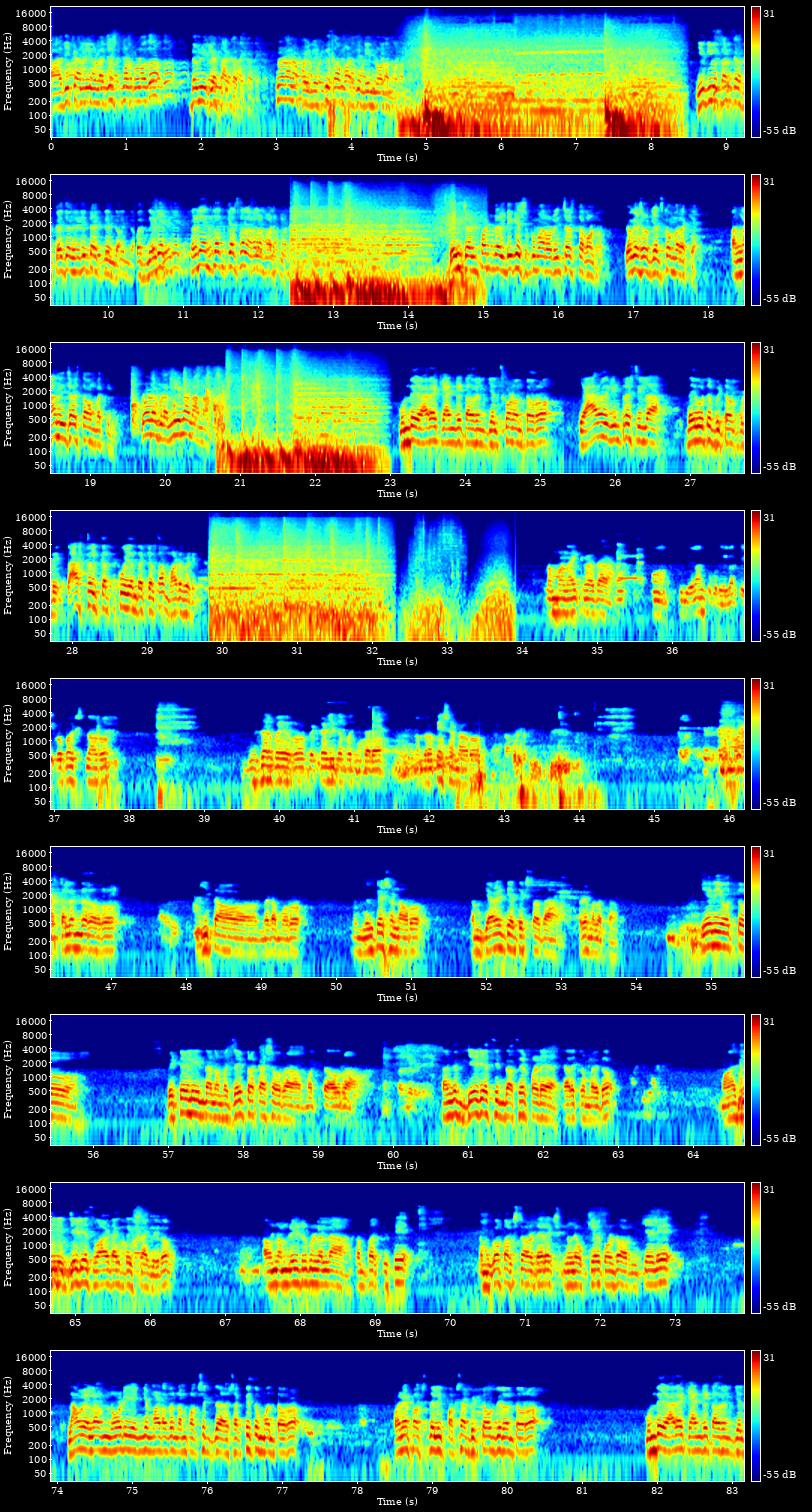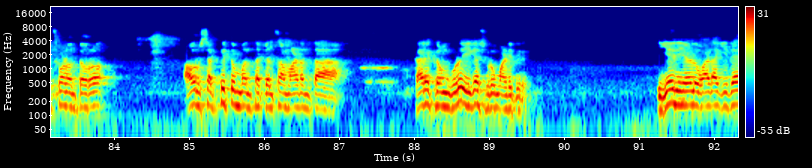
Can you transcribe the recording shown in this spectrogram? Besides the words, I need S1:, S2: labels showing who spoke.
S1: ಆ ಅಧಿಕಾರಿಗಳು ಅಡ್ಜಸ್ಟ್ ಮಾಡ್ಕೊಳೋದು ದಮಿ ಕೇಸ್ ಹಾಕೋದು ನೋಡೋಣಪ್ಪ ಇನ್ನು ಎಷ್ಟು ದಿವಸ ಮಾಡ್ತೀನಿ ನೀನು ನೋಡೋಣ. ಈಗಲೂ ಸರ್ಕಾರ ಬೇಜಾರು ನಡೀತಾ ಇತ್ತು ನಿಂದು. ನಡೆ ನಡೆ ಅಂತ ಕೆಲಸ ನಾವೆಲ್ಲ ಮಾಡ್ತೀವಿ. ಹೆಂಗ್ ಚನ್ನಪಟ್ಟಣದಲ್ಲಿ ಡಿ ಕೆ ಶಿವಕುಮಾರ್ ಅವ್ರು ಇನ್ಚಾರ್ಜ್ ತಗೊಂಡ್ರು? ಯೋಗೇಶ್ ಅವ್ರು ಗೆಲ್ಸ್ಕೊಂಬರಕ್ಕೆ ಅಲ್ಲಿ ನಾನು ಇನ್ಚಾರ್ಜ್ ತಗೊಂಬರ್ತೀನಿ. ನೋಡೇ ಬಿಡ ನೀನ ನಾನು. ಮುಂದೆ ಯಾರೇ ಕ್ಯಾಂಡಿಡೇಟ್ ಅದ್ರಲ್ಲಿ ಗೆಲ್ಸ್ಕೊಂಡಂಥವ್ರು ಯಾರಿಗೆ ಇಂಟ್ರೆಸ್ಟ್ ಇಲ್ಲ ದಯವಿಟ್ಟು ಬಿಟ್ಟೋಗ್ಬಿಡಿ. ಲಾಸ್ಟಲ್ಲಿ ಕತ್ಕೋ ಅಂತ ಕೆಲಸ ಮಾಡಬೇಡಿ. ನಮ್ಮ ನಾಯಕರಾದ ಗೋಪಾಲಕೃಷ್ಣ ಅವರು ನಿಜರ್ ಬೈ ಅವರು ಬೆಟ್ಟಳ್ಳಿಯಿಂದ ಬಂದಿದ್ದಾರೆ. ನಮ್ಮ ಲೋಕೇಶ್ ಅಣ್ಣ ಅವರು ನಮ್ಮ ಕಲಂದರ್ ಅವರು ಗೀತಾ ಮೇಡಮ್ ಅವರು ನಮ್ಮ ವೆಂಕಟೇಶ್ ಅಣ್ಣ ಅವರು ನಮ್ಮ ಗ್ಯಾರಂಟಿ ಅಧ್ಯಕ್ಷರಾದ ಪ್ರೇಮಲತಾ ಅವರು. ಏನು ಇವತ್ತು ಬೆಟ್ಟಳ್ಳಿಯಿಂದ ನಮ್ಮ ಜಯಪ್ರಕಾಶ್ ಅವರ ಮತ್ತು ಅವರ ಸಂಘದ ಜೆ ಡಿ ಎಸ್ ಇಂದ ಸೇರ್ಪಡೆ ಕಾರ್ಯಕ್ರಮ ಇದು. ಮಾಜಿ ಜೆ ಡಿ ಎಸ್ ವಾರ್ಡ್ ಅಧ್ಯಕ್ಷರಾಗಿದ್ದರು ಅವ್ರು ನಮ್ಮ ಲೀಡ್ರ್ಗಳನ್ನೆಲ್ಲ ಸಂಪರ್ಕಿಸಿ ನಮ್ಮ ಗೋಪಾಲಕೃಷ್ಣ ಅವ್ರ ಡೈರೆಕ್ಷನಲ್ಲಿ ಕೇಳಿಕೊಂಡು ಅವ್ರನ್ನ ಕೇಳಿ ನಾವೆಲ್ಲ ನೋಡಿ ಹೆಂಗೆ ಮಾಡೋದು ನಮ್ಮ ಪಕ್ಷಕ್ಕೆ ಶಕ್ತಿ ತುಂಬಂಥವ್ರು ಕೊನೆ ಪಕ್ಷದಲ್ಲಿ ಪಕ್ಷ ಬಿಟ್ಟು ಹೋಗ್ದಿರೋಂಥವ್ರು, ಮುಂದೆ ಯಾರೇ ಕ್ಯಾಂಡಿಡೇಟ್ ಅದರಲ್ಲಿ ಗೆಲ್ಸ್ಕೊಳೋಂಥವ್ರು ಅವ್ರ ಶಕ್ತಿ ತುಂಬಂಥ ಕೆಲಸ ಮಾಡೋಂಥ ಕಾರ್ಯಕ್ರಮಗಳು ಈಗ ಶುರು ಮಾಡಿದ್ದೀರಿ. ಏನು ಏಳು ವಾರ್ಡಾಗಿದೆ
